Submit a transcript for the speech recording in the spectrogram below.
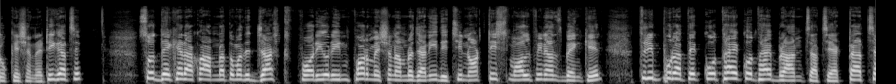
লোকেশনে ঠিক আছে? সো দেখে রাখো, আমরা তোমাদের জাস্ট ফর ইউর ইনফরমেশন আমরা জানিয়ে দিচ্ছি নর্থ ইস্ট স্মল ফিনান্স ব্যাংকের ত্রিপুরাতে কোথায় কোথায় ব্রাঞ্চ আছে? একটা আছে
